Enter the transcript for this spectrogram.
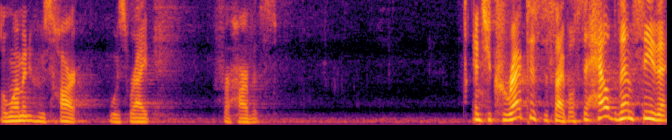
a woman whose heart was ripe for harvest and to correct his disciples, to help them see that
